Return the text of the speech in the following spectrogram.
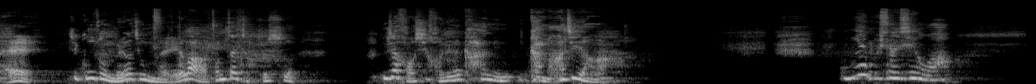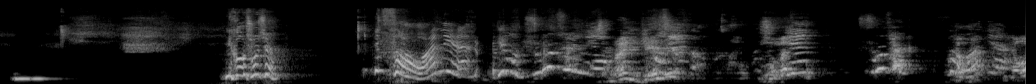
梅，这工作没了就没了，咱们再找就是。人家好心好意来看你，你干嘛这样啊？你也不相信我？你给我出去！你走啊你！给我出去你！小梅，你别进！小梅，出去！走啊你！小文。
